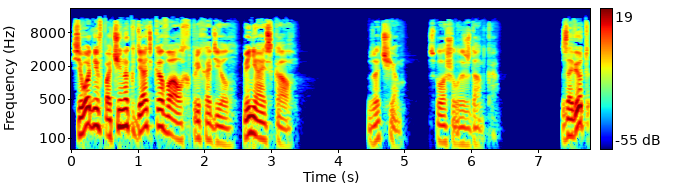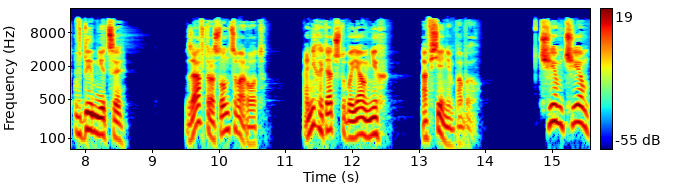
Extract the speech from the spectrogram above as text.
«Сегодня в починок дядька Валх приходил, меня искал». «Зачем?» — сполошилась Жданка. «Зовет в дымнице. Завтра солнцеворот. Они хотят, чтобы я у них овсенем побыл». «Чем-чем?»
